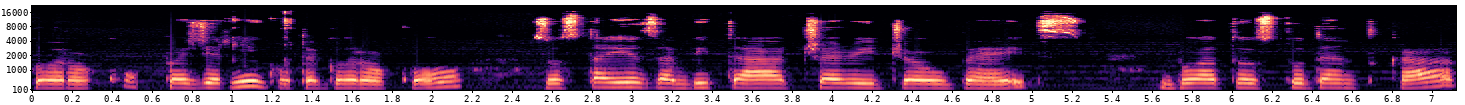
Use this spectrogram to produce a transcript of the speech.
roku. W październiku tego roku zostaje zabita Cherry Joe Bates. Była to studentka,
